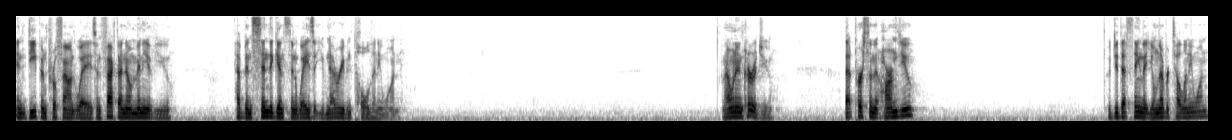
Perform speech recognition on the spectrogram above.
in deep and profound ways. In fact, I know many of you have been sinned against in ways that you've never even told anyone. And I want to encourage you that person that harmed you, who did that thing that you'll never tell anyone,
